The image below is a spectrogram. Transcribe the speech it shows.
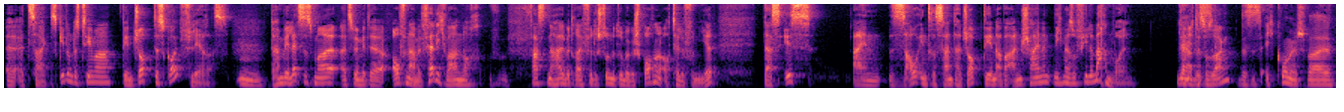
äh, zeigt. Es geht um das Thema den Job des Golflehrers. Mhm. Da haben wir letztes Mal, als wir mit der Aufnahme fertig waren, noch fast eine halbe, dreiviertel Stunde drüber gesprochen und auch telefoniert. Das ist ein sau interessanter Job, den aber anscheinend nicht mehr so viele machen wollen. Kann Ja, ich das, so sagen? Das ist echt komisch, weil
